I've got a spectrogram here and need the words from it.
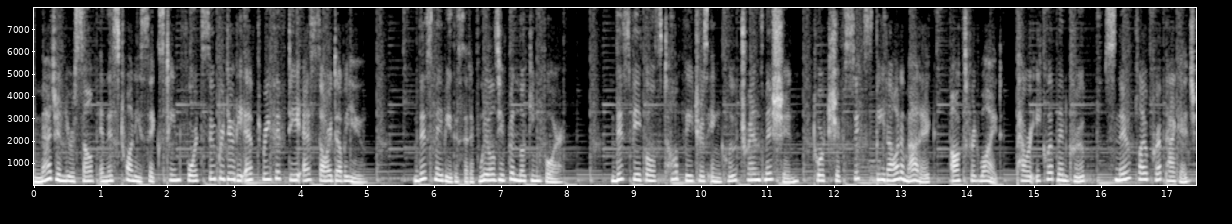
Imagine yourself in this 2016 Ford Super Duty F350 SRW. This may be the set of wheels you've been looking for. This vehicle's top features include transmission, TorqShift 6-speed automatic, Oxford White, power equipment group, snow plow prep package,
